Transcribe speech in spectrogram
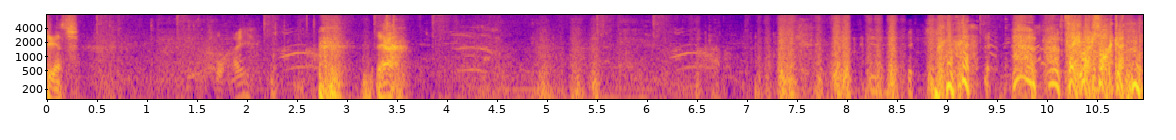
chance. Fly? Yeah. Take my shotgun!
